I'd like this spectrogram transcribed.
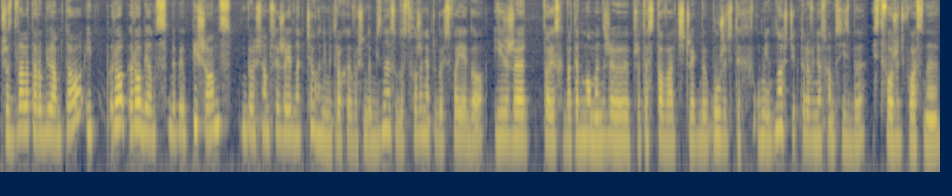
przez dwa lata robiłam to i ro, robiąc, pisząc, pomyślałam sobie, że jednak ciągnie mnie trochę właśnie do biznesu, do stworzenia czegoś swojego i że to jest chyba ten moment, żeby przetestować, czy jakby użyć tych umiejętności, które wyniosłam z Izby i stworzyć własny,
